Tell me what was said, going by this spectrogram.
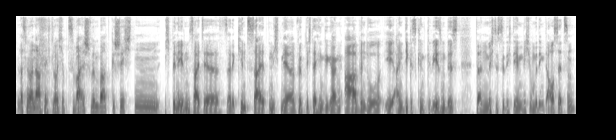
lass mir mal nachdenken, ich glaube, ich habe zwei Schwimmbadgeschichten. Ich bin eben seit der, seit der Kindszeit nicht mehr wirklich dahin gegangen. A, wenn du eh ein dickes Kind gewesen bist, dann möchtest du dich dem nicht unbedingt aussetzen.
